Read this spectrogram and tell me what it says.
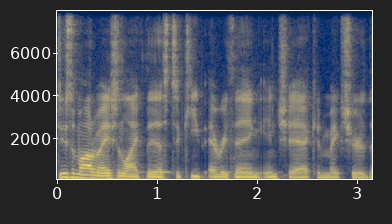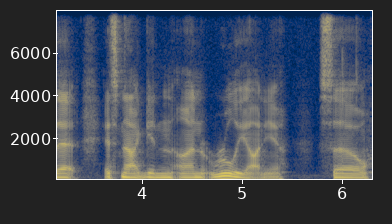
do some automation like this to keep everything in check and make sure that it's not getting unruly on you. So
